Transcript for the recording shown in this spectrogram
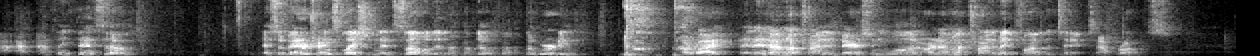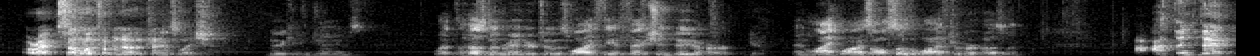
I, I I think that's a, that's a better translation than some of the, the, the wording. All right, and, and I'm not trying to embarrass anyone, or I'm not trying to make fun of the text, I promise. All right, someone from another translation. New King James, let the husband render to his wife the affection due to her. Yeah. And likewise also the wife to her husband. I, think that,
